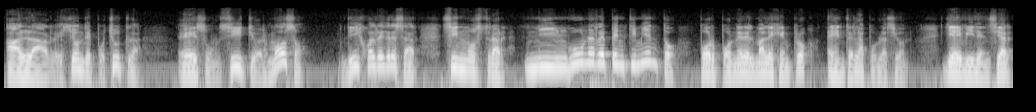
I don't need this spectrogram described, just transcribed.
a la región de Pochutla. Es un sitio hermoso, dijo al regresar, sin mostrar ningún arrepentimiento por poner el mal ejemplo entre la población y evidenciar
